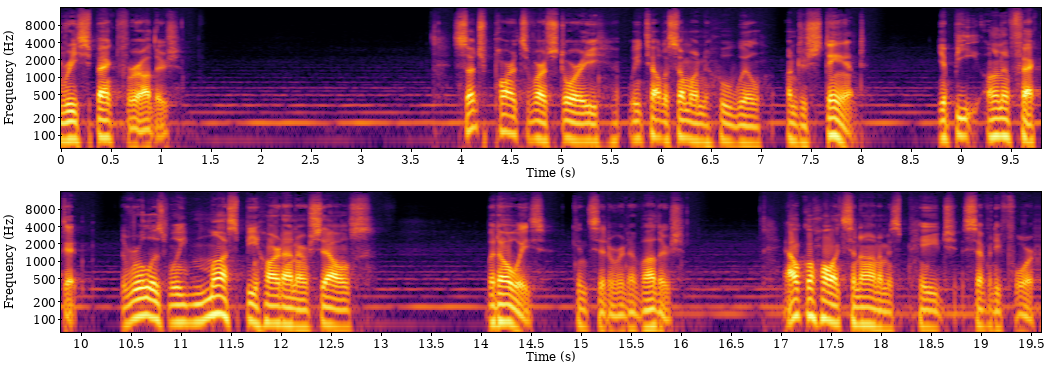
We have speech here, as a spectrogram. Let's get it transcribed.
Respect for others. Such parts of our story we tell to someone who will understand, yet be unaffected. The rule is we must be hard on ourselves, but always considerate of others. Alcoholics Anonymous, page 74.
